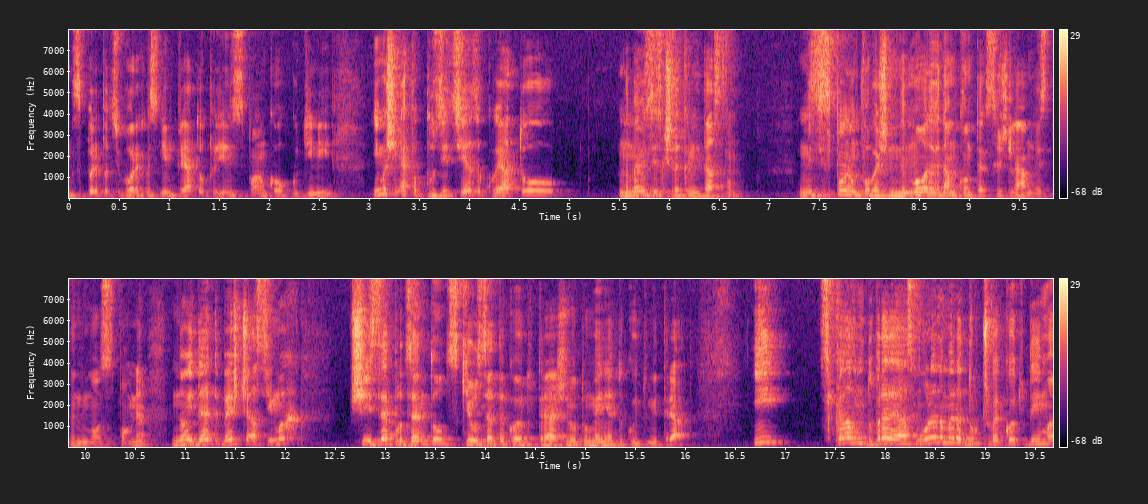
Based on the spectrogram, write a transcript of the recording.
за първи път си говорихме с един приятел, преди не си спомням колко години, имаше някаква позиция, за която на мен ми се искаше да кандидатствам. Не си спомням какво беше, не мога да ви дам контекст, съжалявам, наистина не мога да си спомня, но идеята беше, че аз имах 60% от скилсета, който трябваше, от уменията, които ми трябват. И си казвам, добре, да, аз мога да намеря друг човек, който да има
